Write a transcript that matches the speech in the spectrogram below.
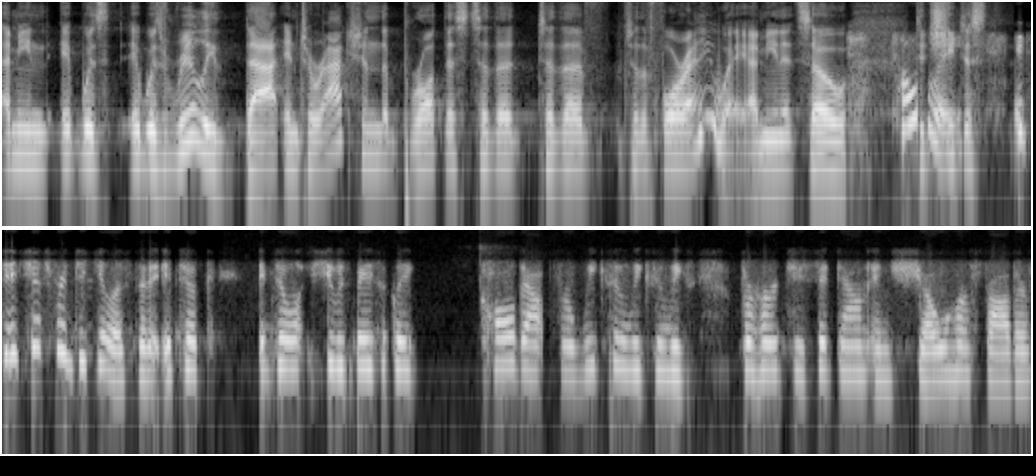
I mean, it was it was really that interaction that brought this to the to the to the fore anyway. I mean, it's so. Totally. Did she just? It's it's just ridiculous that it took until she was basically called out for weeks and weeks and weeks for her to sit down and show her father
